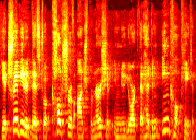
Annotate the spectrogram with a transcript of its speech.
He attributed this to a culture of entrepreneurship in New York that had been inculcated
